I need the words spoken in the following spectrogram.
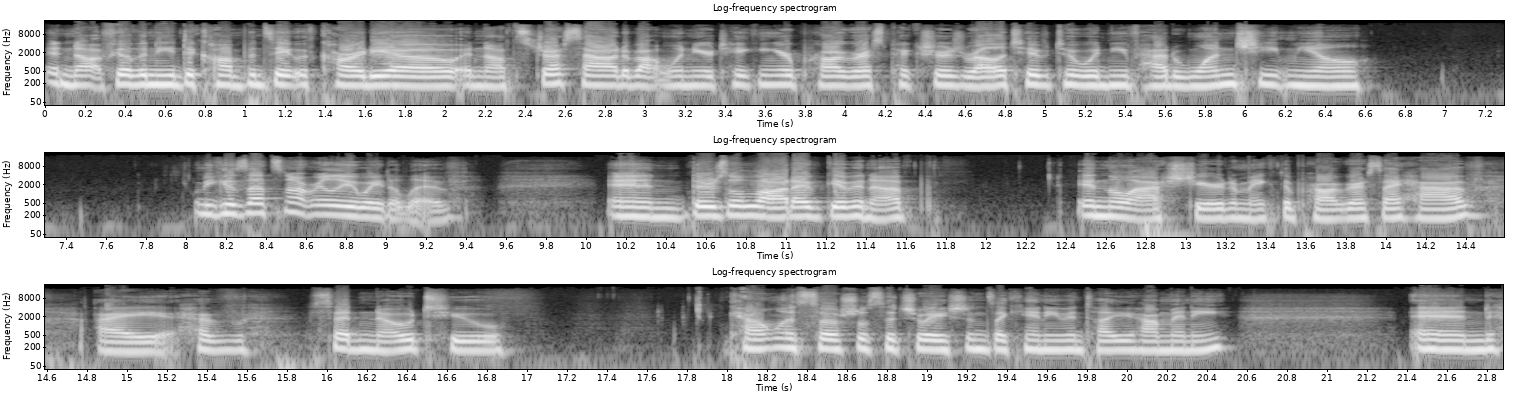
and not feel the need to compensate with cardio and not stress out about when you're taking your progress pictures relative to when you've had one cheat meal because that's not really a way to live. And there's a lot I've given up in the last year to make the progress I have. I have said no to countless social situations. I can't even tell you how many. And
